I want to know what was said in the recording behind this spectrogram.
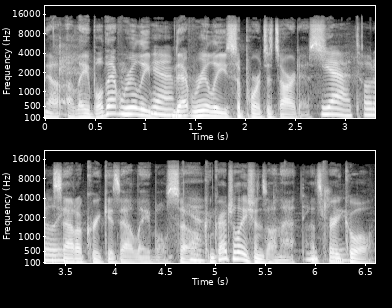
a, a label that really Yeah. that really supports its artists. yeah, totally. Saddle Creek is that label. So Yeah. congratulations on that. That's very cool.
